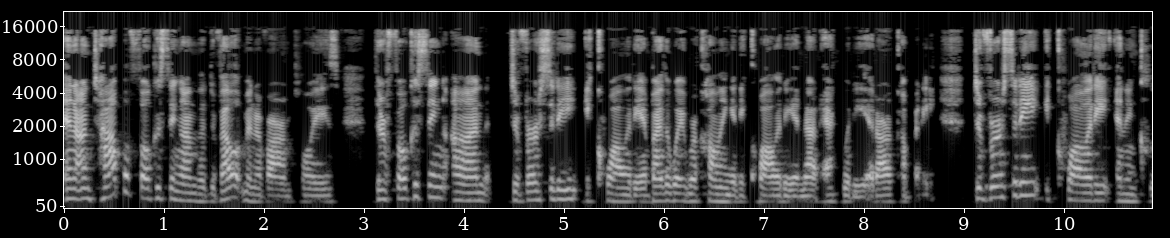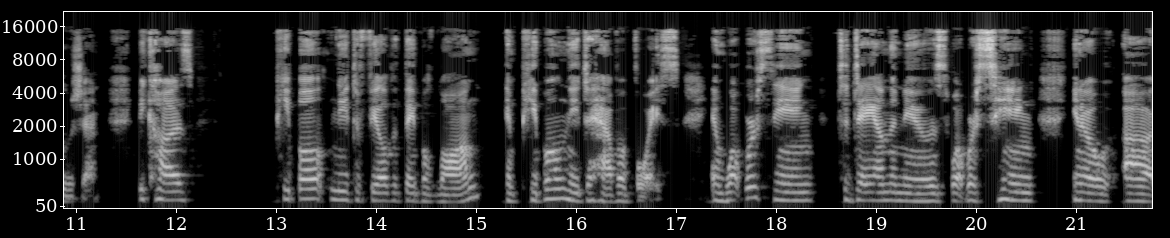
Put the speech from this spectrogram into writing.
And on top of focusing on the development of our employees, they're focusing on diversity, equality. And by the way, we're calling it equality and not equity at our company. Diversity, equality, and inclusion because people need to feel that they belong and people need to have a voice. And what we're seeing today on the news, what we're seeing, you know, uh,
